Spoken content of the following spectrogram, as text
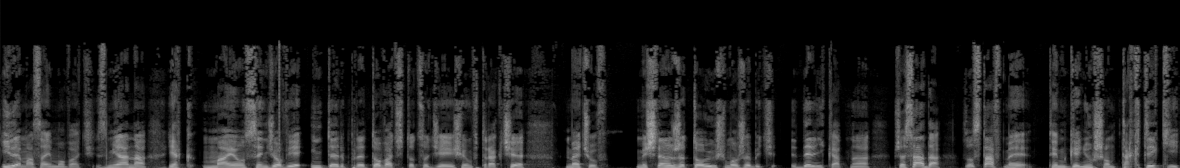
ile ma zajmować zmiana, jak mają sędziowie interpretować to, co dzieje się w trakcie meczów. Myślę, że to już może być delikatna przesada. Zostawmy tym geniuszom taktyki,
